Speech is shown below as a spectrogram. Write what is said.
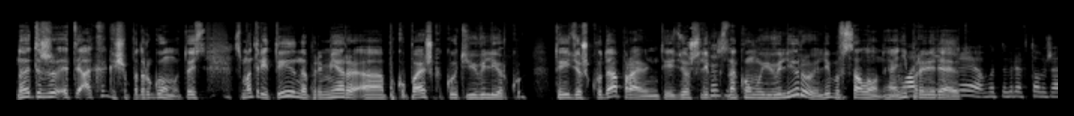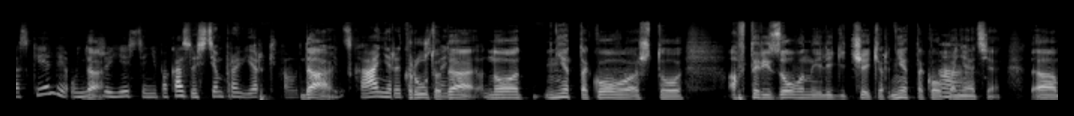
Но это же, это, а как еще по-другому? То есть, смотри, ты, например, а, покупаешь какую-то ювелирку. Ты идешь куда правильно? Ты идешь либо к знакомому ювелиру, либо в салон, и Ну, они проверяют. же, вот, например, в том же Аскеле у них Да. же есть, они показывали систему проверки, там вот Да. сканеры. Круто, да, но нет такого, что авторизованный лиги-чекер, нет такого А. понятия. А,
